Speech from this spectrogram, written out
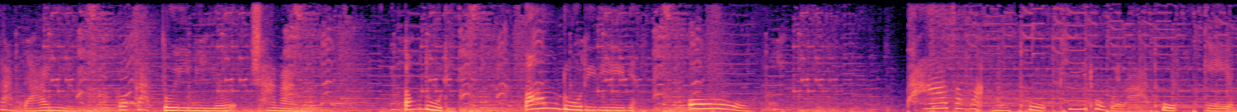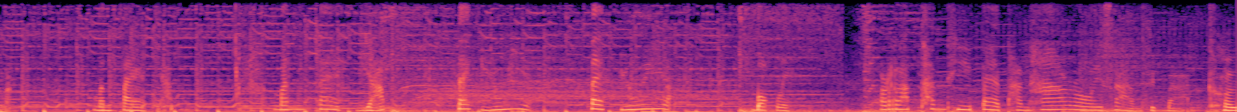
กาสได้มีโอกาสตุยมีเยอะฉะนั้น ต้องดูดีๆ ต้องดูดีๆ เนี่ย โอ้ถ้าจังหวะมันถูกที่ถูกเวลาถูกเกมอะมันแตกยับ มันแตกยับ แตกยุยแตกยุยบอกเลย รับทันที 8,530 บาท คน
